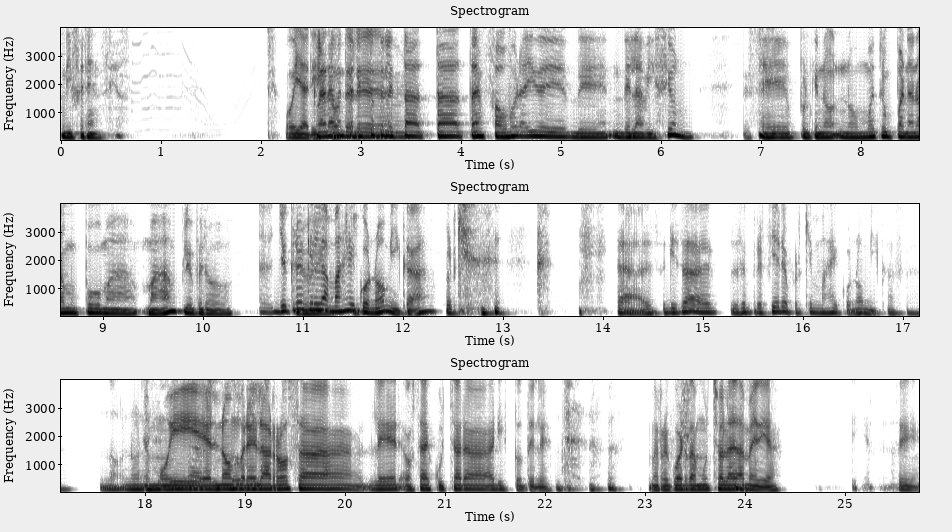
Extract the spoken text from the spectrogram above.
diferencias. Oye, Claramente Aristóteles... Aristóteles está, está- está en favor ahí de, de- de la visión, Sí. eh, porque no- nos muestra un panorama un poco más, más amplio, pero Yo creo Pero que es la más económica, porque o sea, quizás se prefiere porque es más económica. O sea, no, no es muy el nombre de la rosa leer, o sea, escuchar a Aristóteles. Me recuerda mucho a la Edad Media. Sí.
